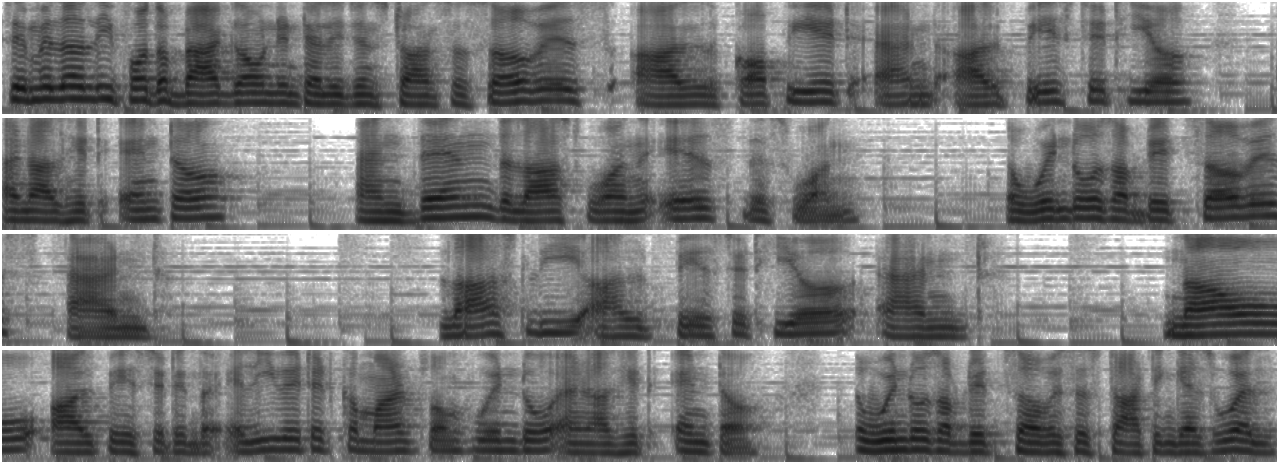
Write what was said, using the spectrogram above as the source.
Similarly for the background intelligence transfer service, I'll copy it and I'll paste it here and I'll hit enter. And then the last one is this one, the Windows Update service and lastly I'll paste it here and now I'll paste it in the elevated command prompt window and I'll hit enter. The Windows Update service is starting as well.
